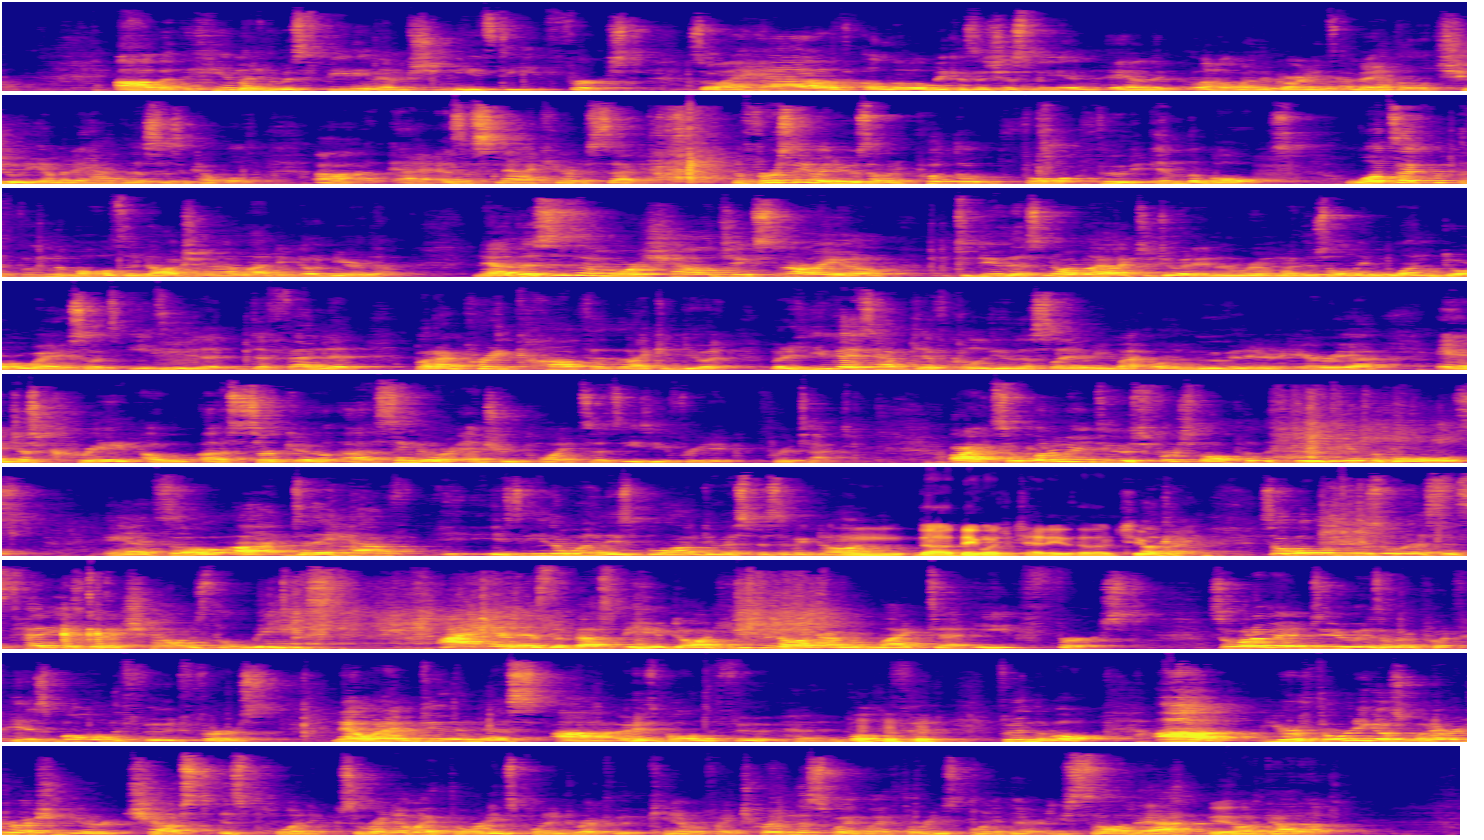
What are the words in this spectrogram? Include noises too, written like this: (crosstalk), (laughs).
Uh, but the human who is feeding them needs to eat first. So I have a little, because it's just me and, and the, uh, one of the guardians, I'm gonna have a little chewy. I'm gonna have this as a couple, uh, as a snack here in a second. The first thing I'm gonna do is I'm gonna put the food in the bowls. Once I put the food in the bowls, the dogs are not allowed to go near them. Now this is a more challenging scenario to do this. Normally I like to do it in a room where there's only one doorway so it's easy to defend it, but I'm pretty confident that I can do it. But if you guys have difficulty doing this later, you might want to move it in an area and just create a, a, circular, a singular entry point so it's easy for you to protect. All right, so what I'm gonna do is first of all, put the food in the bowls. And so, uh, do they have, is either one of these belong to a specific dog? Mm, the big ones are Teddy's, the other two. Okay. So what we'll do is, since Teddy is gonna challenge the least, I, and as the best behaved dog, he's the dog I would like to eat first. So what I'm gonna do is I'm gonna put his bowl in the food first. Now when I'm doing this, uh, his bowl in the food, (laughs) bowl in the food, (laughs) food in the bowl. Um, your authority goes whatever direction your chest is pointing. So right now my authority is pointing directly at the camera. If I turn this way, my authority is pointing there. You saw that, the yeah. dog got up.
